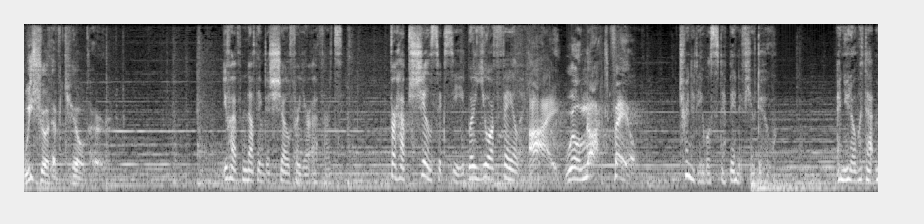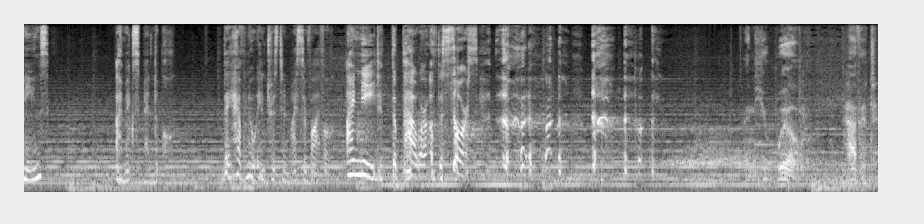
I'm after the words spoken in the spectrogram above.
We should have killed her. You have nothing to show for your efforts. Perhaps she'll succeed where you're failing. I will not fail. Trinity will step in if you do. And you know what that means? I'm expendable. They have no interest in my survival. I need the power of the Source! will have it.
